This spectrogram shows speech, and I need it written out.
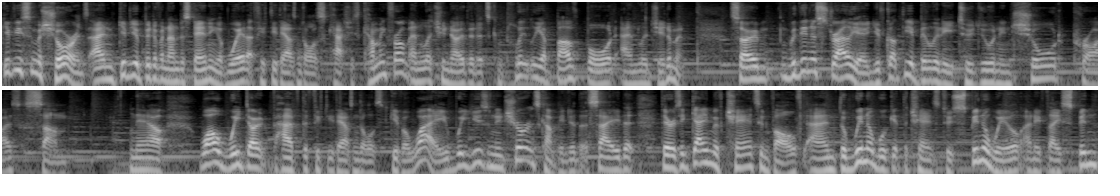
give you some assurance and give you a bit of an understanding of where that $50,000 cash is coming from and let you know that it's completely above board and legitimate. So, within Australia, you've got the ability to do an insured prize sum. Now, while we don't have the $50,000 to give away, we use an insurance company to say that there is a game of chance involved and the winner will get the chance to spin a wheel. And if they spin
